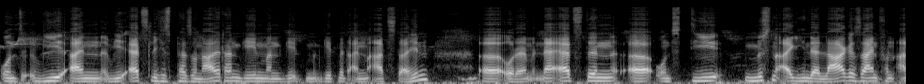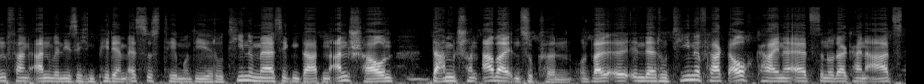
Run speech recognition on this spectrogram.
und wie ein wie ärztliches Personal rangehen. Man geht, man geht mit einem Arzt dahin äh, oder mit einer Ärztin äh, und die müssen eigentlich in der Lage sein, von Anfang an, wenn die sich ein PDMS-System und die routinemäßigen Daten anschauen, damit schon arbeiten zu können. Und weil äh, in der Routine fragt auch keine Ärztin oder kein Arzt,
